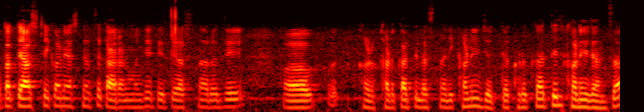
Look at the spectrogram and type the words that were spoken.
आता त्याच ठिकाणी असण्याचं कारण म्हणजे तेथे असणारं जे खड खडकातील असणारी खनिज आहेत त्या खडकातील खनिजांचा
